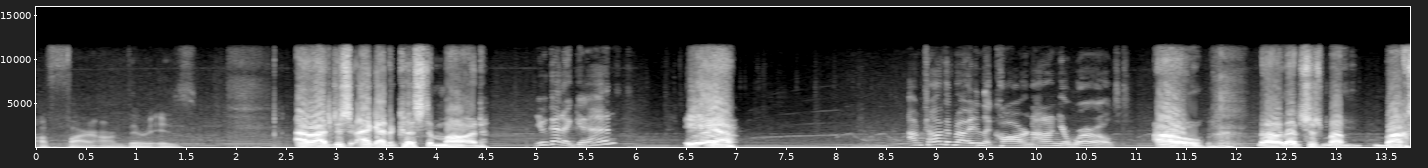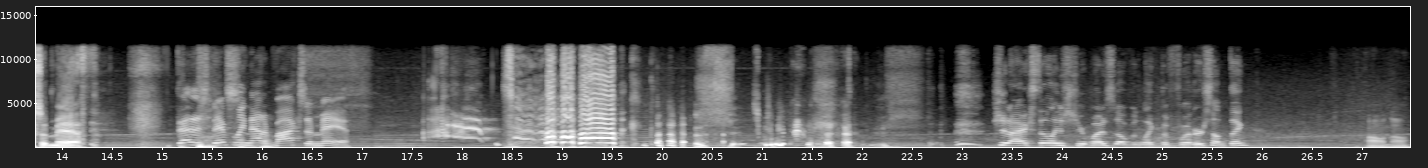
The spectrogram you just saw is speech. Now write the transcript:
A firearm. There it is. Oh, I just I got a custom mod. You got a gun? Yeah. I'm talking about in the car, not on your world. Oh. no, that's just my box of meth. That is definitely not a box of meth. Should I accidentally shoot myself in like the foot or something? I don't know.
